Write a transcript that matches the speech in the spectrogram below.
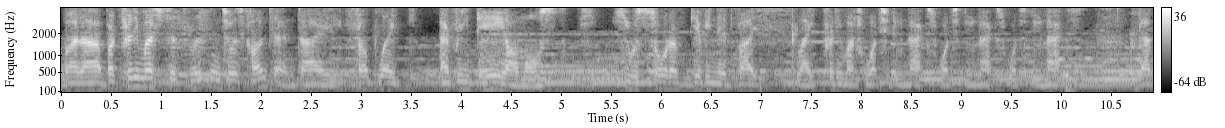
But, uh, but pretty much just listening to his content, I felt like every day almost, he, he was sort of giving advice, like pretty much what to do next, what to do next, what to do next. That,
